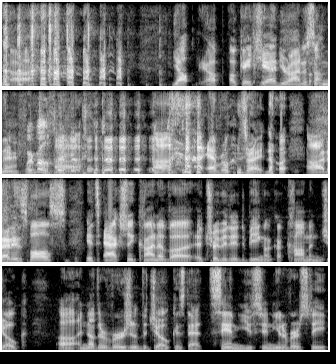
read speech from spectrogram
Uh, yep, yep. Okay, Chad, you're onto something there. We're both right. Uh, everyone's right. No, uh, that is false. It's actually kind of uh, attributed to being like a common joke. Uh, another version of the joke is that Sam Houston University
